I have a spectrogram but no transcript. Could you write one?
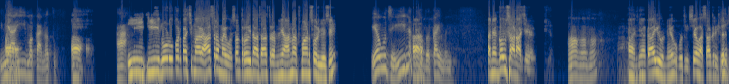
ત્યાં ઈ મકાન હતું. હા ઈ ઈ રોડ ઉપર પછી મારે આશ્રમ આવ્યો સંત રોહિદાસ આશ્રમ ત્યાં અનાથ માણસો રહે છે. એવું છે? ઈ નથી ખબર કાઈ મને. અને ગૌશાળા છે. હા હા હા. હા ત્યાં ગાયું ને એવું બધું સેવા સાકરી કરી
